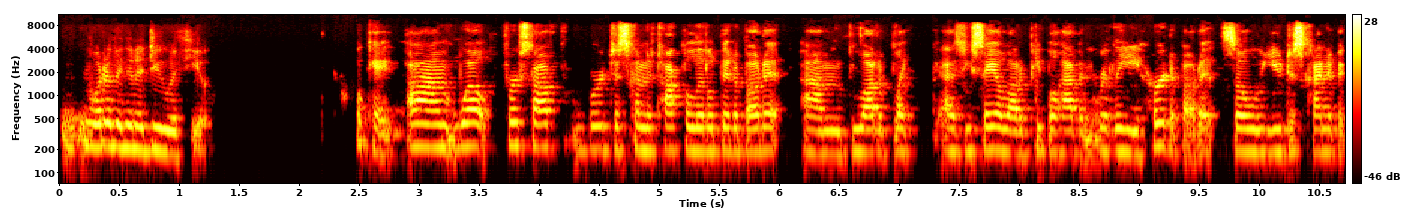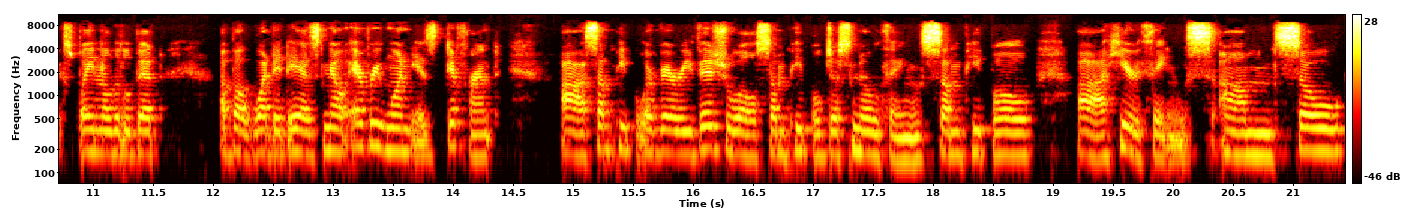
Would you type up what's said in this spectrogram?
what are they going to do with you Okay. Um, well, first off, we're just going to talk a little bit about it. Um, a lot of, like, as you say, a lot of people haven't really heard about it. So you just kind of explain a little bit about what it is. Now, everyone is different. Uh, some people are very visual. Some people just know things. Some people uh, hear things. Um, so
